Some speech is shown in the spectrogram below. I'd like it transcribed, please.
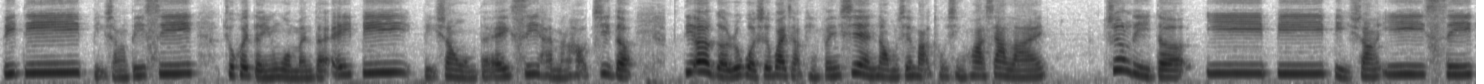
，BD 比上 DC 就会等于我们的 AB 比上我们的 AC，还蛮好记的。第二个，如果是外角平分线，那我们先把图形画下来。这里的 EB 比上 EC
